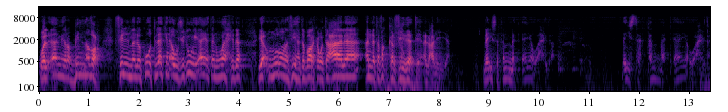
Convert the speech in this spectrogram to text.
والآمرة بالنظر في الملكوت لكن أوجدوني آية واحدة يأمرنا فيها تبارك وتعالى أن نتفكر في ذاته العلية. ليس ثمة آية واحدة. ليس ثمة آية واحدة.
